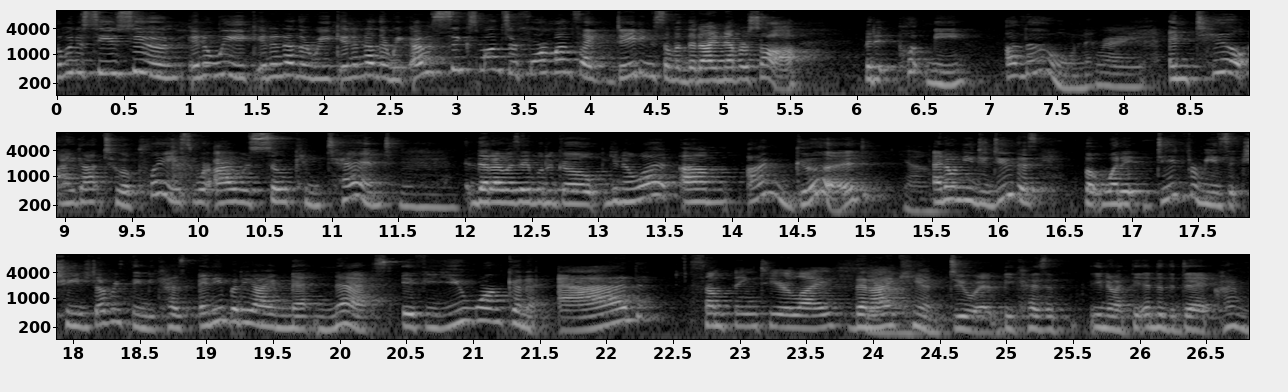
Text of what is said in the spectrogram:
I'm gonna see you soon, in a week, in another week, in another week. I was six months or four months like dating someone that I never saw, but it put me alone right until I got to a place where I was so content Mm-hmm. that I was able to go, you know what? Um, I'm good. Yeah. I don't need to do this. But what it did for me is it changed everything because anybody I met next, if you weren't going to add, something to your life then I can't do it because it, you know at the end of the day I'm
